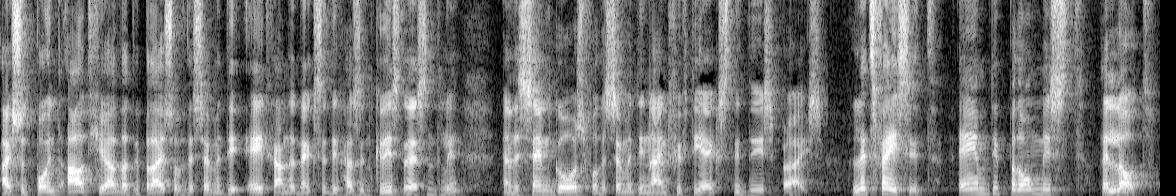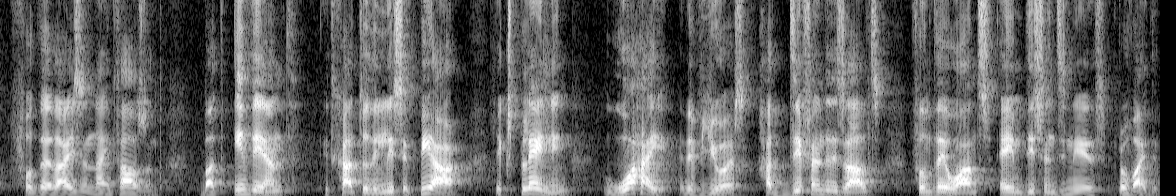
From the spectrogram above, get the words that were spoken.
I should point out here that the price of the 7800 X3D has increased recently and the same goes for the 7950 X3D's price. Let's face it, AMD promised a lot for the Ryzen 9000, but in the end it had to release a PR explaining why reviewers had different results from the ones AMD's engineers provided.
